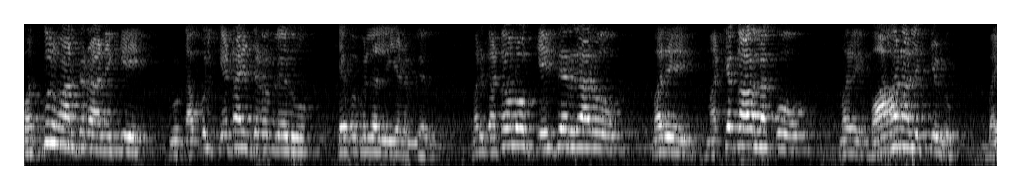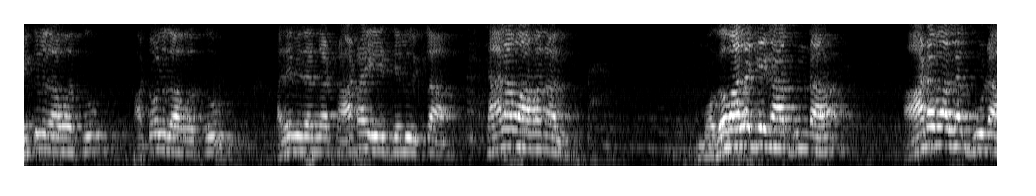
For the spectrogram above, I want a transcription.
బతుకులు మార్చడానికి నువ్వు డబ్బులు కేటాయించడం లేదు చేప పిల్లలు ఇవ్వడం లేదు. మరి గతంలో కేసీఆర్ గారు మరి మత్స్యకారులకు మరి వాహనాలు ఇచ్చిండు. బైకులు కావచ్చు ఆటోలు కావచ్చు అదేవిధంగా టాటా ఏసీలు ఇట్లా చాలా వాహనాలు. మగవాళ్ళకే కాకుండా ఆడవాళ్ళకు కూడా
